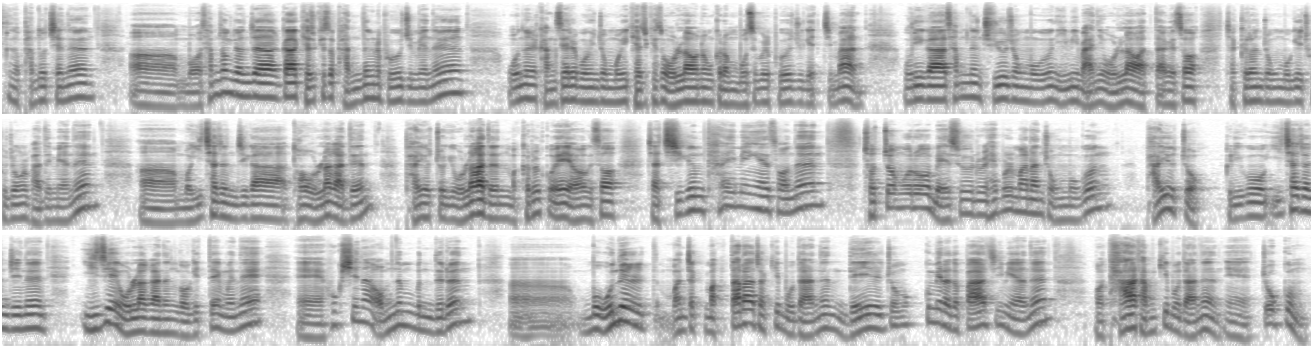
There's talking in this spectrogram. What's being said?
그래서 반도체는 어, 뭐 삼성전자가 계속해서 반등을 보여주면은 오늘 강세를 보인 종목이 계속해서 올라오는 그런 모습을 보여주겠지만 우리가 삼는 주요 종목은 이미 많이 올라왔다. 그래서 자 그런 종목이 조정을 받으면은 어뭐 2차 전지가 더 올라가든 바이오 쪽이 올라가든 막 그럴 거예요. 그래서 자 지금 타이밍에서는 저점으로 매수를 해볼 만한 종목은 바이오 쪽 그리고 2차 전지는 이제 올라가는 거기 때문에 에, 혹시나 없는 분들은 어, 뭐 오늘 먼저 막 따라잡기보다는 내일 조금이라도 빠지면은 뭐 다 담기보다는 예, 조금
